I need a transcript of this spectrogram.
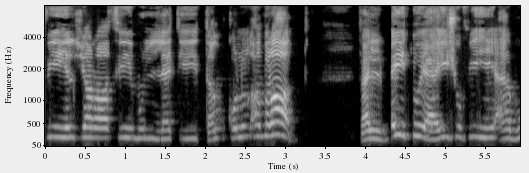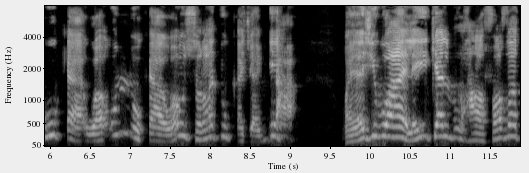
فيه الجراثيم التي تنقل الأمراض. فالبيت يعيش فيه أبوك وأمك وأسرتك جميعا ويجب عليك المحافظة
